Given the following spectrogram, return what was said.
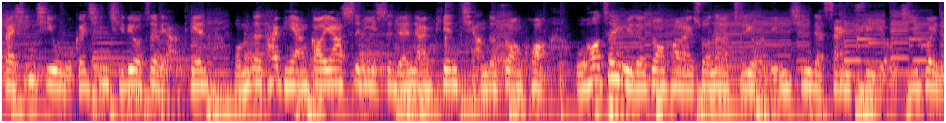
在星期五跟星期六这两天，我们的太平洋高压势力是仍然偏强的状况。午后阵雨的状况来说呢，只有零星的山区有机会呢。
